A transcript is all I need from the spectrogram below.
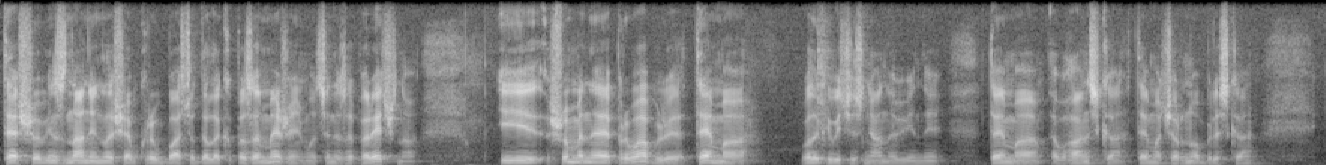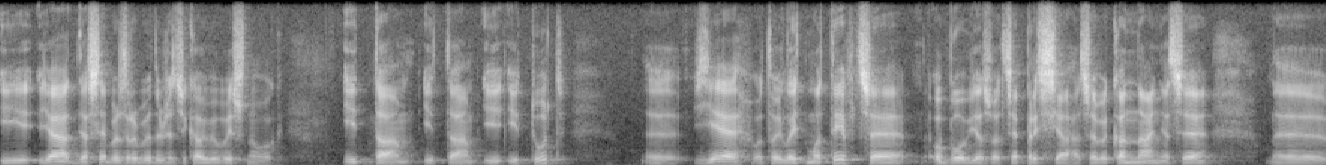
те, що він знаний не лише в Кривбасі, а далеко поза межами, це незаперечно. І що мене приваблює, тема Великої Вітчизняної війни, тема афганська, тема Чорнобильська. І я для себе зробив дуже цікавий висновок. І там, і там, і, і тут є отой лейтмотив це обов'язок, це присяга, це виконання, це е,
